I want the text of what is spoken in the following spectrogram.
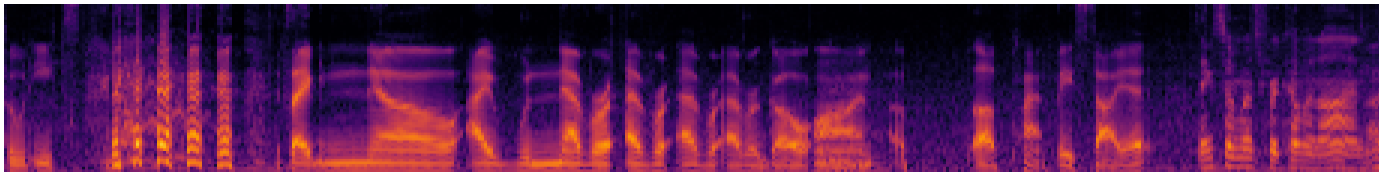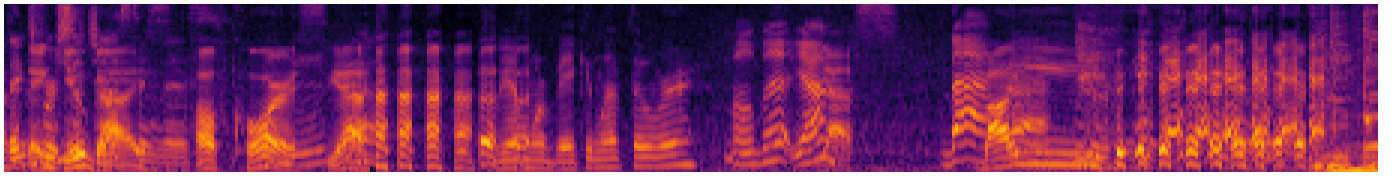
food eats. it's like, no, I would never, ever, ever, ever go on a, a plant based diet. Thanks so much for coming on. Uh, Thanks thank for you suggesting guys. this. Oh, of course, yeah. we have more bacon left over. A little bit, yeah? yes. Bye. Bye.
